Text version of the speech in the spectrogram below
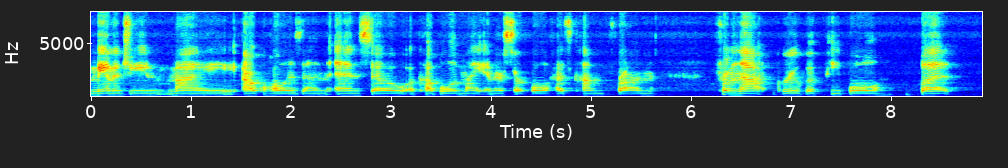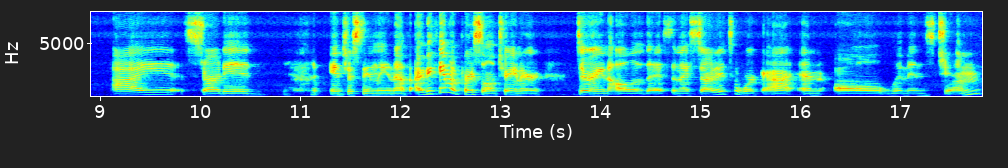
managing my alcoholism. And so a couple of my inner circle has come from from that group of people. But i started interestingly enough i became a personal trainer during all of this. And i started to work at an all women's gym.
